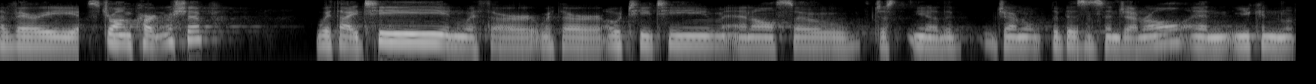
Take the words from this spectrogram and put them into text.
a very strong partnership with IT and with our with our OT team and also just you know the general the business in general. And you can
